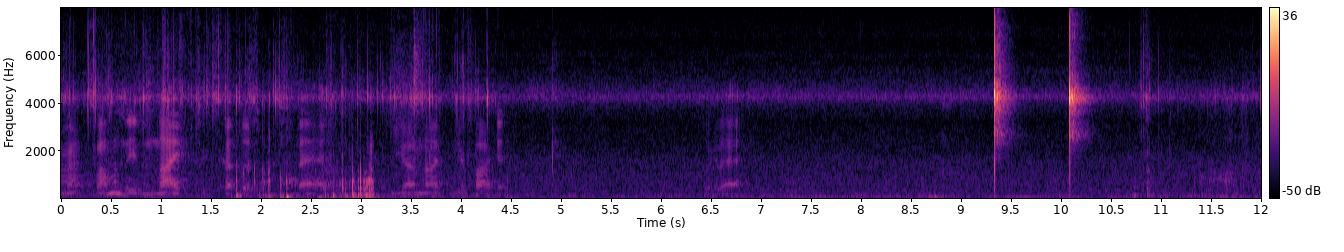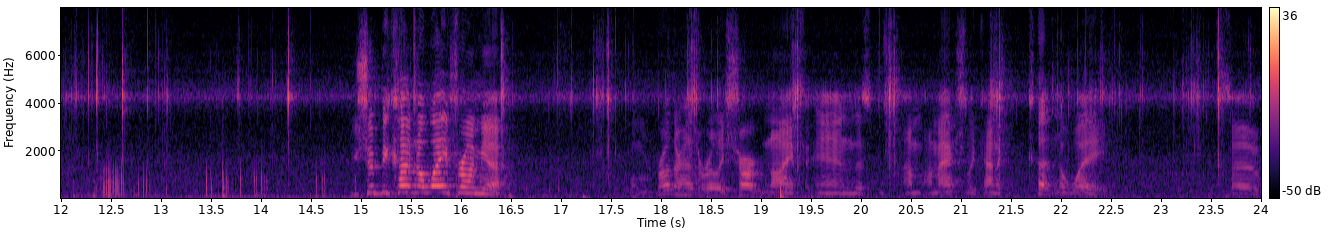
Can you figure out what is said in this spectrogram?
Alright, so I'm gonna need a knife to cut this bag. You got a knife in your pocket? Look at that. You should be cutting away from you. Well, my brother has a really sharp knife, and this I'm, I'm actually kind of cutting away, so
